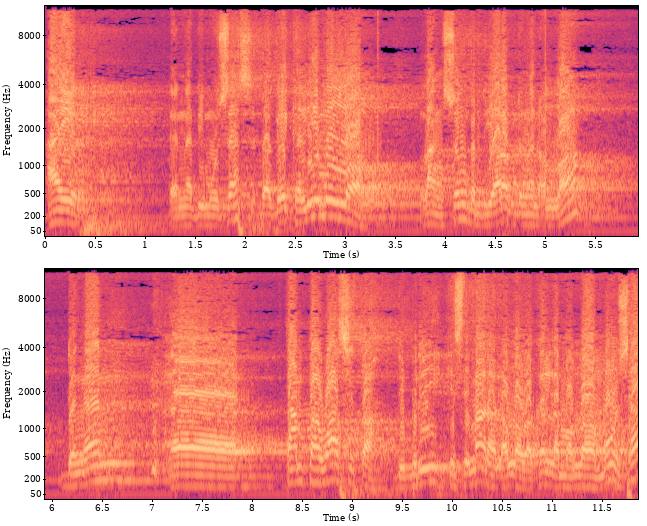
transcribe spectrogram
air. Dan Nabi Musa sebagai kalimullah langsung berdialog dengan Allah dengan uh, tanpa wasitah diberi keistimewaan oleh Allah wa kallama. Allah Musa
